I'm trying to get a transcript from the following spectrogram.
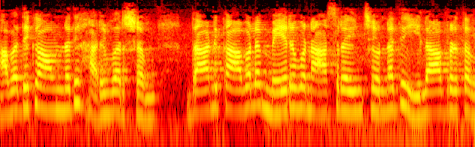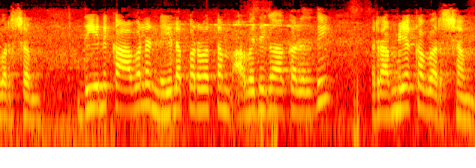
అవధిగా ఉన్నది హరివర్షం. దాని కావల మేరువును ఆశ్రయించి ఉన్నది ఇలావృత వర్షం. దీని కావల నీలపర్వతం అవధిగా కలది రమ్యక వర్షం.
